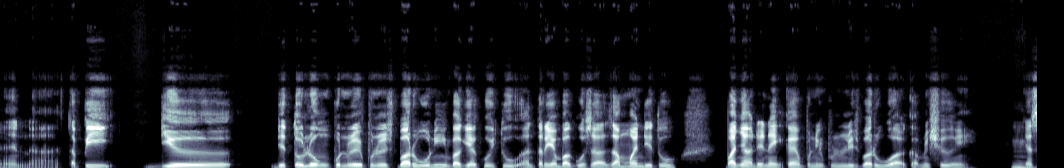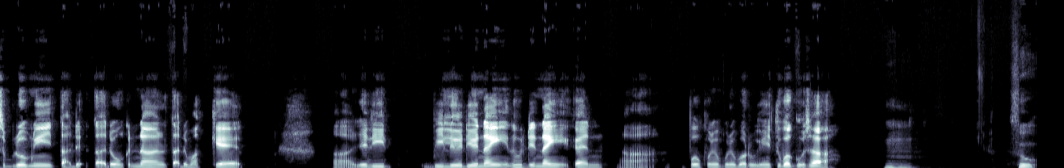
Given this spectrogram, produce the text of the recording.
And, ah, tapi dia dia tolong penulis-penulis baru ni bagi aku itu antara yang bagus lah. Zaman dia tu banyak dia naikkan penulis-penulis baru lah kat Malaysia ni. Hmm. Yang sebelum ni tak ada tak ada orang kenal, tak ada market. Ha, jadi bila dia naik tu dia naikkan ha, apa penulis-penulis baru. Yang itu bagus lah. Hmm. So,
